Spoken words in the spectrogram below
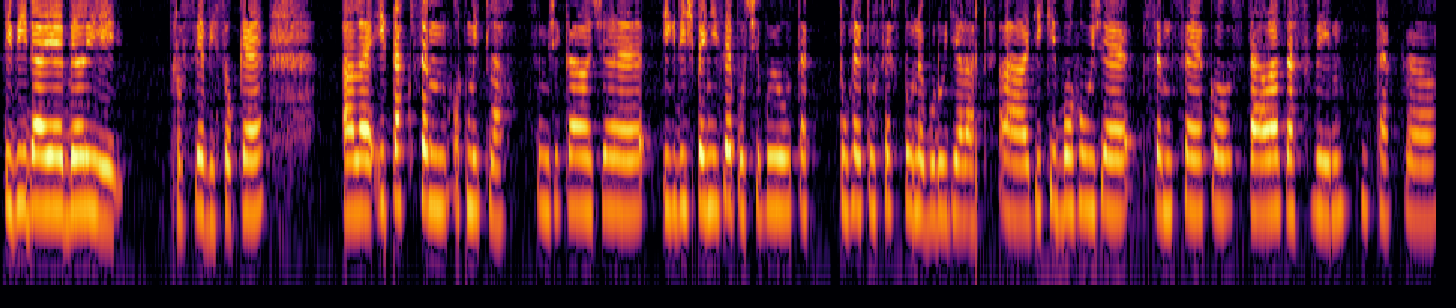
ty výdaje byly prostě vysoké, ale i tak jsem odmítla. Jsem říkala, že i když peníze potřebuju, tak tuhle tu cestu nebudu dělat. A díky bohu, že jsem se jako stála za svým, tak uh,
